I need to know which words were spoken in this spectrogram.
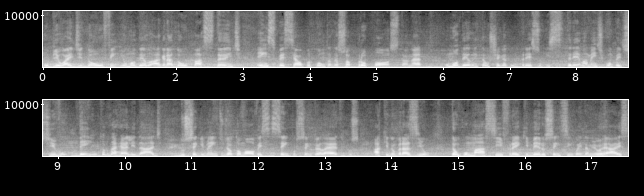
o BYD Dolphin e o modelo agradou bastante, em especial por conta da sua proposta, né? O modelo então chega com um preço extremamente competitivo dentro da realidade do segmento de automóveis 100% elétricos aqui no Brasil. Então, com uma cifra aí que beira os 150 mil reais,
